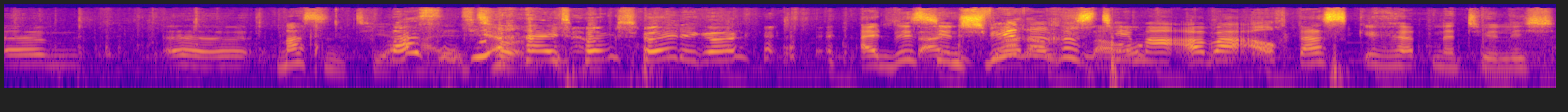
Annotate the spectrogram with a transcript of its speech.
ähm, Massentierhaltung. Massentierhaltung, Entschuldigung. Ein bisschen schwereres. Thema, aber auch das gehört natürlich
